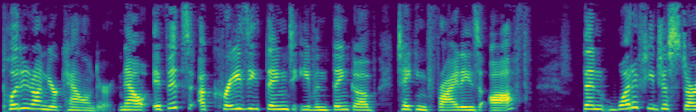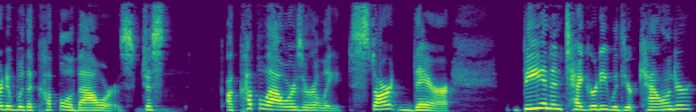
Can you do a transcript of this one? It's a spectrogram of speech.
Put it on your calendar. Now, if it's a crazy thing to even think of taking Fridays off, then what if you just started with a couple of hours, just mm-hmm. a couple hours early? Start there. Be in integrity with your calendar,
